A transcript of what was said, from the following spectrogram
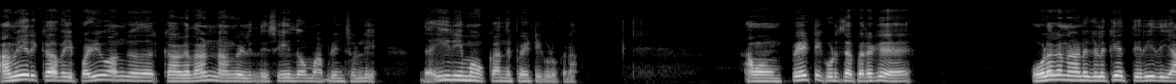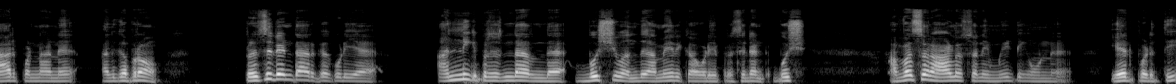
அமெரிக்காவை பழிவாங்குவதற்காக தான் நாங்கள் இதை செய்தோம் அப்படின்னு சொல்லி தைரியமாக உட்காந்து பேட்டி கொடுக்குறான். அவன் பேட்டி கொடுத்த பிறகு உலக நாடுகளுக்கே தெரியுது யார் பண்ணான்னு. அதுக்கப்புறம் பிரசிடெண்ட்டாக இருக்கக்கூடிய அன்னைக்கு பிரசிடெண்ட்டாக இருந்த புஷ் வந்து அமெரிக்காவுடைய பிரசிடெண்ட் புஷ் அவசர ஆலோசனை மீட்டிங் ஒன்று ஏற்படுத்தி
